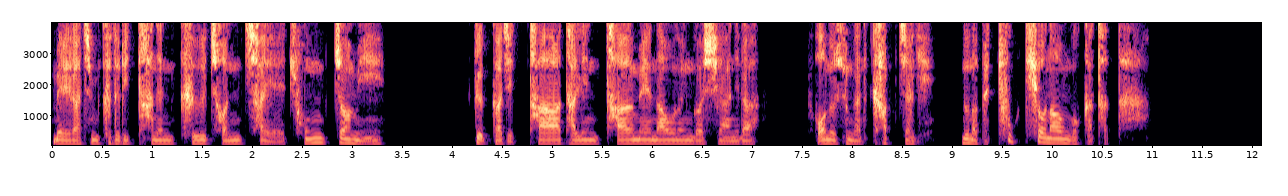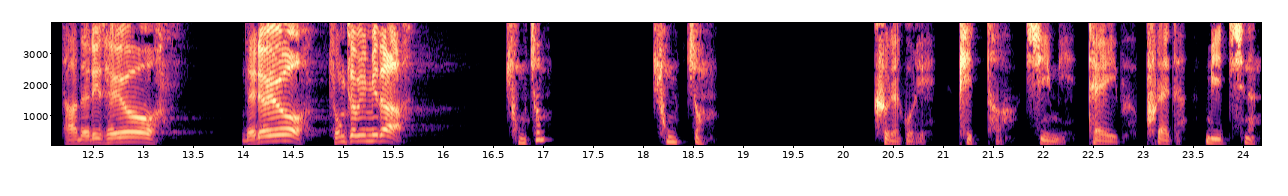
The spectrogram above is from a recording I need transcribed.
매일 아침 그들이 타는 그 전차의 종점이 끝까지 다 달린 다음에 나오는 것이 아니라 어느 순간 갑자기 눈앞에 툭 튀어나온 것 같았다. 다 내리세요. 내려요. 종점입니다. 종점? 종점. 그레고리, 피터, 지미, 데이브, 프레드, 미치는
